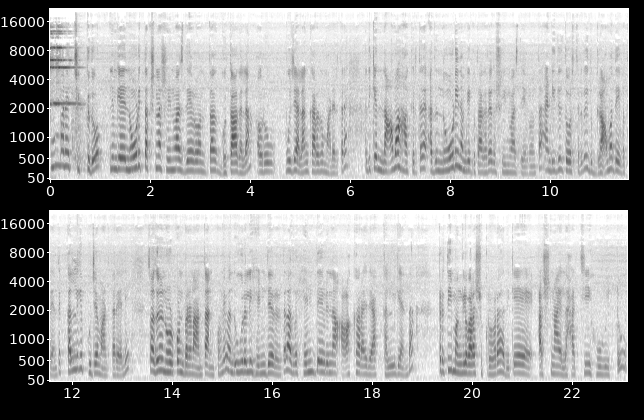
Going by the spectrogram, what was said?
ತುಂಬಾ ಚಿಕ್ಕದು. ನಿಮಗೆ ನೋಡಿದ ತಕ್ಷಣ ಶ್ರೀನಿವಾಸ ದೇವರು ಅಂತ ಗೊತ್ತಾಗಲ್ಲ. ಅವರು ಪೂಜೆ ಅಲಂಕಾರನೂ ಮಾಡಿರ್ತಾರೆ. ಅದಕ್ಕೆ ನಾಮ ಹಾಕಿರ್ತಾರೆ. ಅದನ್ನ ನೋಡಿ ನಮಗೆ ಗೊತ್ತಾಗುತ್ತೆ ಅದು ಶ್ರೀನಿವಾಸ ದೇವರು ಅಂತ. ಆ್ಯಂಡ್ ಇದ್ರಲ್ಲಿ ತೋರಿಸ್ತಿರೋದು ಇದು ಗ್ರಾಮ ದೇವತೆ ಅಂತ. ಕಲ್ಲಿಗೆ ಪೂಜೆ ಮಾಡ್ತಾರೆ ಅಲ್ಲಿ. ಸೊ ಅದನ್ನು ನೋಡ್ಕೊಂಡು ಬರೋಣ ಅಂತ ಅಂದ್ಕೊಂಡ್ವಿ ಒಂದು ಊರಲ್ಲಿ ಹೆಣ್ಣು ದೇವರು ಇರ್ತಾರೆ ಅದು ಹೆಣ್ಣು ದೇವರಿನ ಆಕಾರ ಇದೆ ಆ ಕಲ್ಲಿಗೆ ಅಂತ. ಪ್ರತಿ ಮಂಗಳವಾರ, ಶುಕ್ರವಾರ ಅದಕ್ಕೆ ಅರ್ಶನ ಎಲ್ಲ ಹಚ್ಚಿ ಹೂವಿಟ್ಟು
